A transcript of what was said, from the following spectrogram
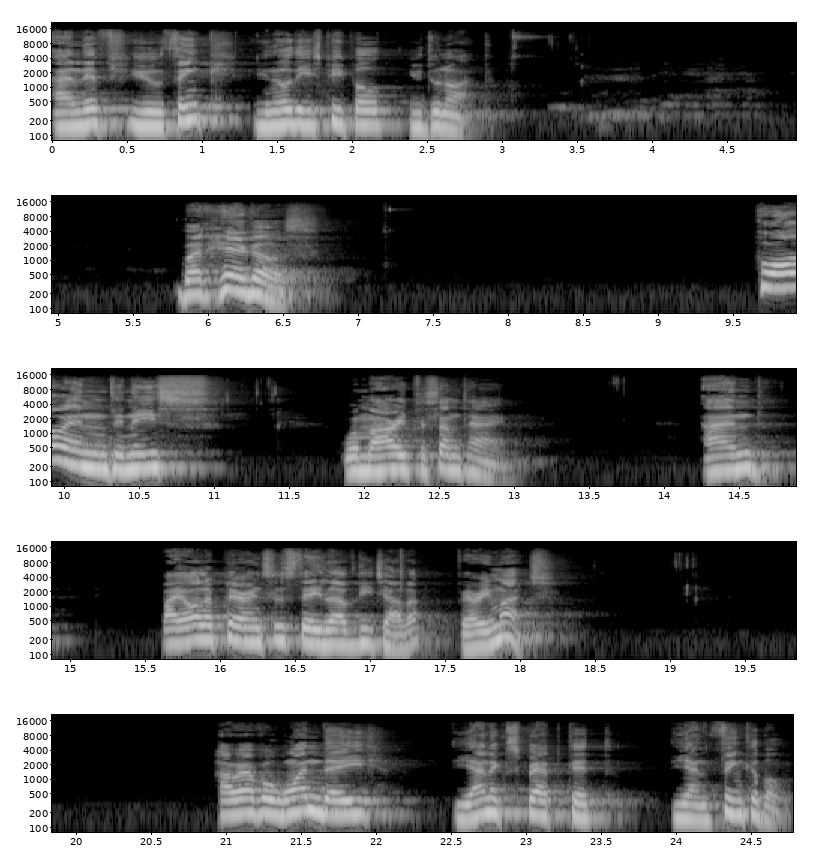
And if you think you know these people, you do not. But here goes. Paul and Denise were married for some time. And by all appearances, they loved each other very much. However, one day, the unexpected, the unthinkable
